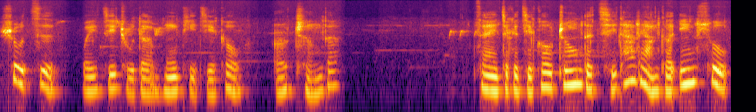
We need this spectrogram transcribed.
数字为基础的母体结构而成的。在这个结构中的其他两个因素，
